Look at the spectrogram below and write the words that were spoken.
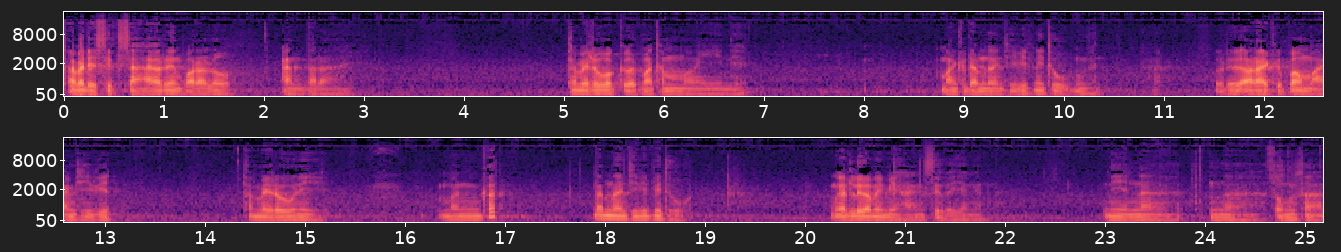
ถ้าไม่ได้ศึกษาเรื่องปรโลก อันตราย ถ้าไม่รู้ว่าเกิดมาทำไมเนี่ย มันก็ดำเนินชีวิตไม่ถูกเหมือนกันหรืออะไรคือเป้าหมายของชีวิต ถ้าไม่รู้นี่ มันก็ดำเนินชีวิตไม่ถูก เหมือนเรือไม่มีหางเสืออย่างนั้น นี่น่าน่าสงสาร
